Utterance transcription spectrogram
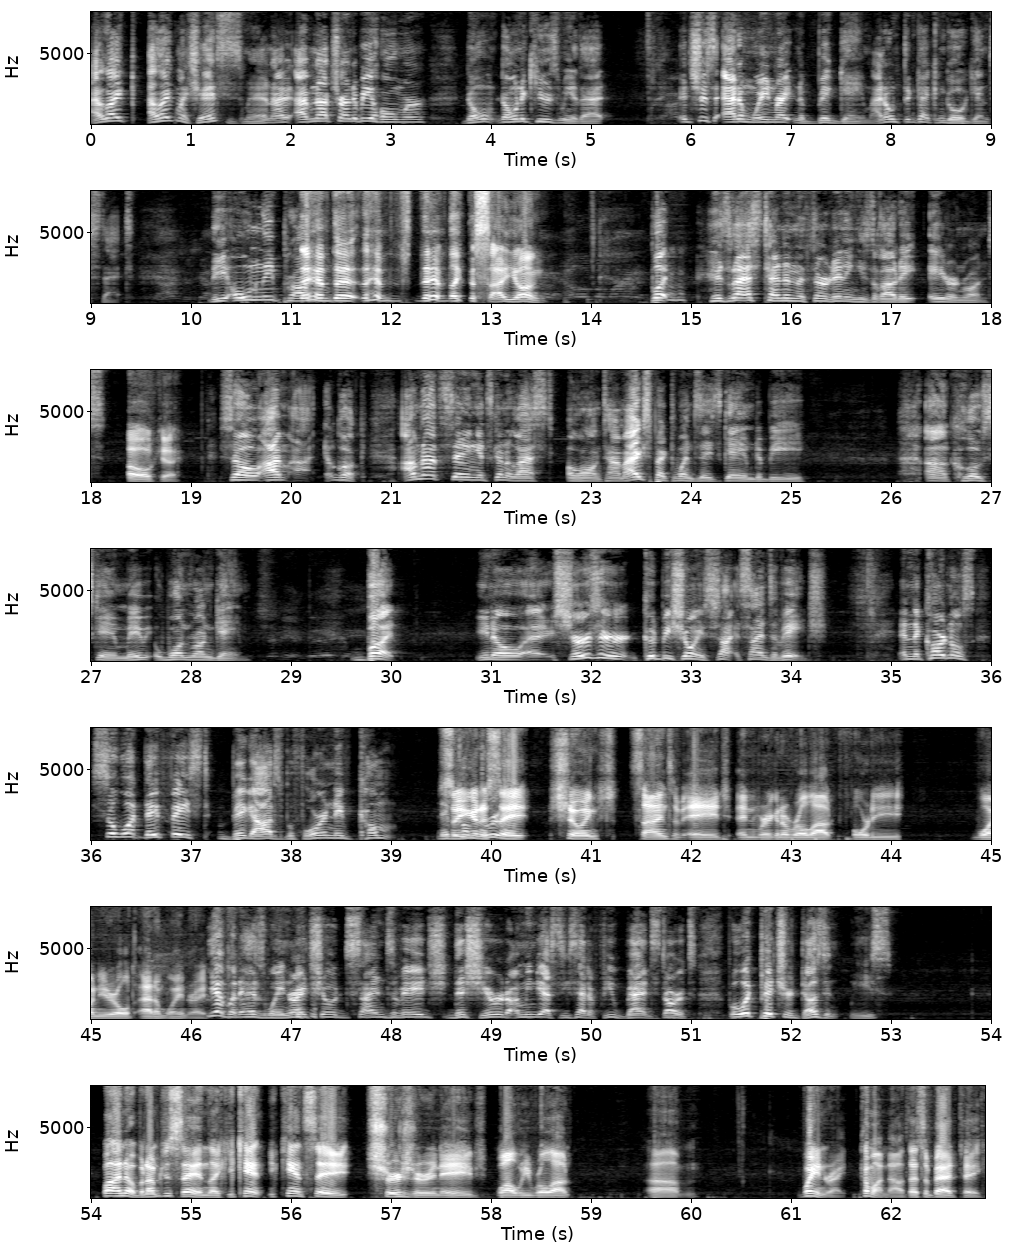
I like I like my chances, man. I, I'm not trying to be a homer. Don't don't accuse me of that. It's just Adam Wainwright in a big game. I don't think I can go against that. The only problem, They have the they have they have like the Cy Young. but his last ten in the third inning, he's allowed eight eight earned runs. Oh, okay. So I'm I, look. I'm not saying it's gonna last a long time. I expect Wednesday's game to be a close game, maybe one run game. But you know, uh, Scherzer could be showing si- signs of age, And the Cardinals, so what? They've faced big odds before, and they've come. They've so you're gonna through. say showing sh- signs of age, and we're gonna roll out 41 year old Adam Wainwright. Yeah, but has Wainwright showed signs of age this year? I mean, yes, he's had a few bad starts, but what pitcher doesn't, Weeze? Well, I know, but I'm just saying, like you can't you can't say Scherzer in age while we roll out um, Wainwright. Come on now, that's a bad take.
